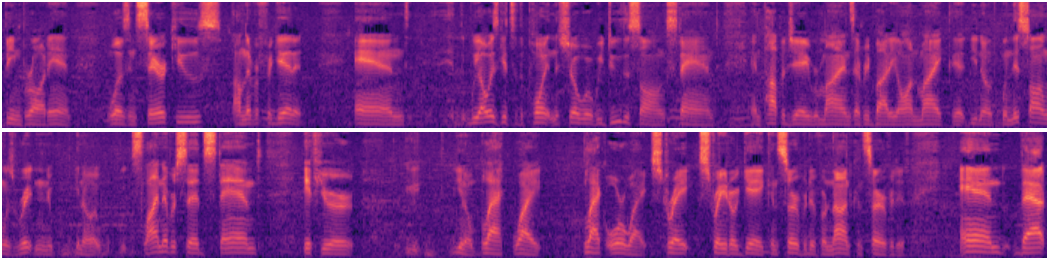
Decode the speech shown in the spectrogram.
being brought in was in Syracuse. I'll never forget it. And we always get to the point in the show where we do the song stand and papa j reminds everybody on mic that you know when this song was written you know sly never said stand if you're you know black white black or white straight straight or gay conservative or non-conservative and that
